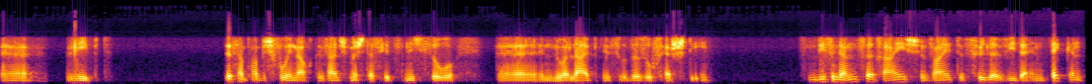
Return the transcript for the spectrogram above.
äh, lebt. Deshalb habe ich vorhin auch gesagt, ich möchte das jetzt nicht so äh, nur Leibniz oder so verstehen. Diese ganze reiche, weite Fülle wieder entdecken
